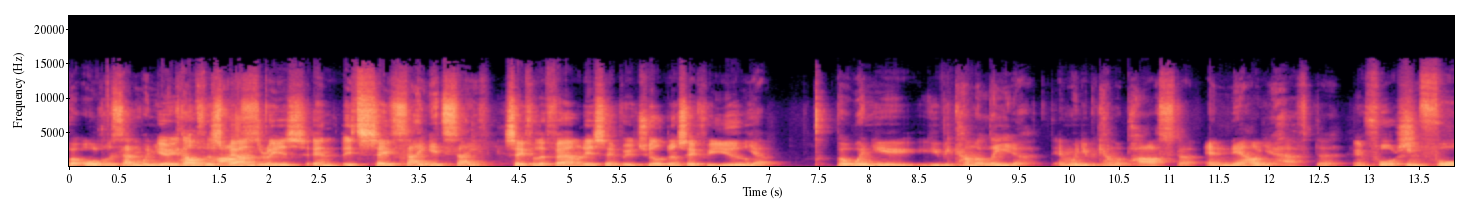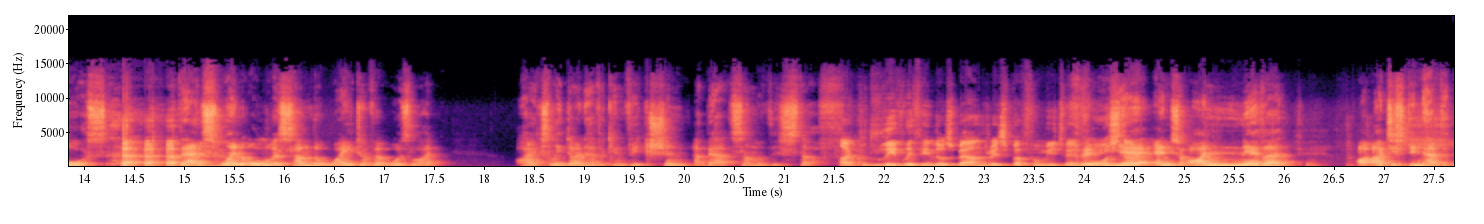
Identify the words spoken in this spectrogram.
But all of a sudden, when you Yeah, it offers boundaries and it's safe. It's safe. It's safe. Safe for the family, safe for your children, safe for you. Yeah. But when you you become a leader and when you become a pastor and now you have to Enforce. enforce, that's when all of a sudden the weight of it was like, I actually don't have a conviction about some of this stuff. I could live within those boundaries, but for me to But enforce yeah, them. and so I never, I, I just didn't have the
